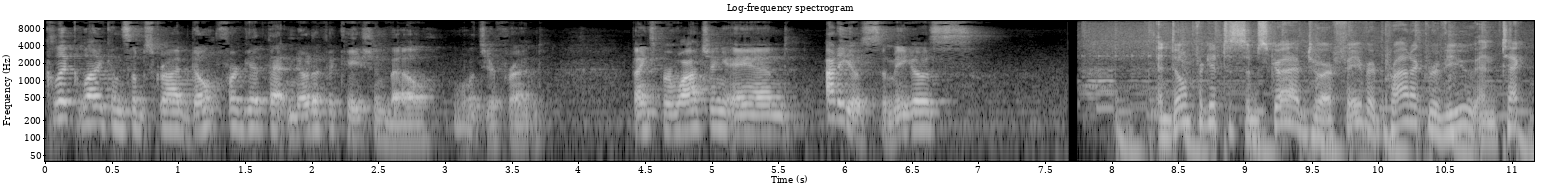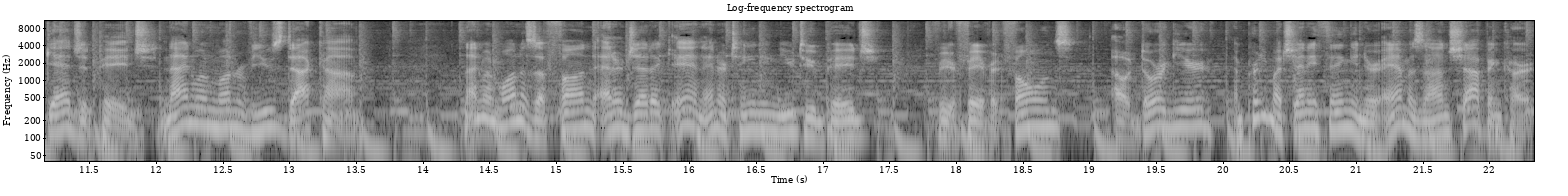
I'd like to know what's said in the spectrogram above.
Click like and subscribe. Don't forget that notification bell. Well, it's your friend. Thanks for watching and adios, amigos. And don't forget to subscribe to our favorite product review and tech gadget page, 911reviews.com. 911 is a fun, energetic, and entertaining YouTube page for your favorite phones, outdoor gear, and pretty much anything in your Amazon shopping cart.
